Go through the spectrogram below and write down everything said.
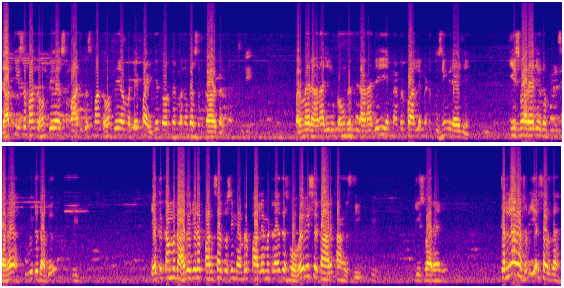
ਜਾਤੀ ਸੰਬੰਧ ਹੁੰਦੇ ਆ ਸਮਾਜਿਕ ਸੰਬੰਧ ਹੁੰਦੇ ਆ ਵੱਡੇ ਭਾਈ ਦੇ ਤੌਰ ਤੇ ਮੈਂ ਉਹਨਾਂ ਦਾ ਸਤਿਕਾਰ ਕਰਦਾ। ਜੀ। ਪਰ ਮੈਂ ਰਾਣਾ ਜੀ ਨੂੰ ਕਹੂੰਗਾ ਕਿ ਰਾਣਾ ਜੀ ਇਹ ਮੈਂਬਰ ਪਾਰਲੀਮੈਂਟ ਤੁਸੀਂ ਵੀ ਰਹੇ ਜੀ। ਕੀ ਸਵਾਰ ਹੈ ਜੀ ਉਦੋਂ ਪੰਜ ਸਾਲ ਉਹ ਵੀ ਤਾਂ ਦੱਸ ਦਿਓ। ਇੱਕ ਕੰਮ ਦੱਸ ਦਿਓ ਜਿਹੜਾ 5 ਸਾਲ ਤੁਸੀਂ ਮੈਂਬਰ ਪਾਰਲੀਮੈਂਟ ਰਹੇ ਤੇ ਹੋਵੇ ਵੀ ਸਰਕਾਰ ਕਾਂਗਰਸ ਦੀ। ਕੀ ਸਵਾਰ ਹੈ ਜੀ? ਗੱਲਾਂ ਨਾਲ ਥੋੜੀ ਯਾਰ ਸਰਦਾ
